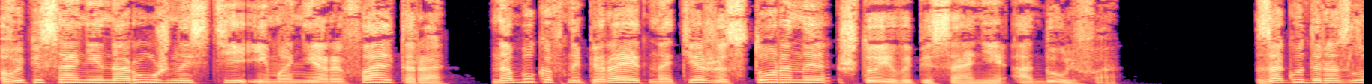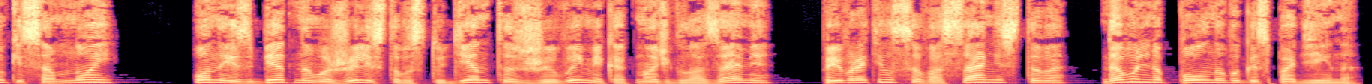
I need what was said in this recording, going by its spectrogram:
В описании наружности и манеры Фальтера Набоков напирает на те же стороны, что и в описании Адульфа. За годы разлуки со мной он из бедного жилистого студента с живыми, как ночь, глазами превратился в осанистого, довольно полного господина,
